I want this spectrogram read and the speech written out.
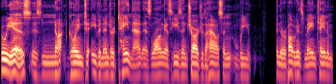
who he is, is not going to even entertain that as long as he's in charge of the House and we and the Republicans maintain a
